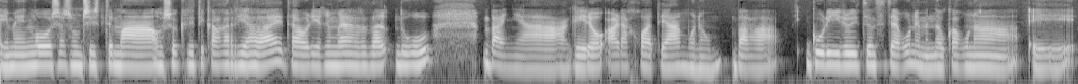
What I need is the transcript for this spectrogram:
Hemengo osasun sistema oso kritikagarria da eta hori egin behar dugu, baina gero ara joatean, bueno, ba, guri iruditzen zitzagun hemen daukaguna e,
